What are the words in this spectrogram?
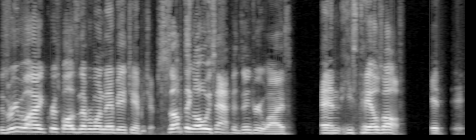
there's a reason why Chris Paul has never won an NBA championship. Something always happens injury wise, and he's tails off. It, it,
